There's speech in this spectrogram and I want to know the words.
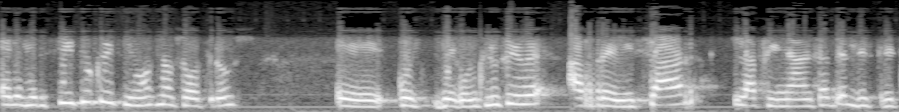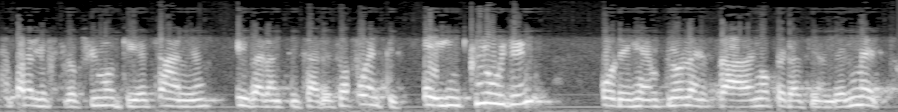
El ejercicio que hicimos nosotros eh, pues llegó inclusive a revisar las finanzas del distrito para los próximos 10 años y garantizar esa fuente. E incluyen, por ejemplo, la entrada en operación del metro,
